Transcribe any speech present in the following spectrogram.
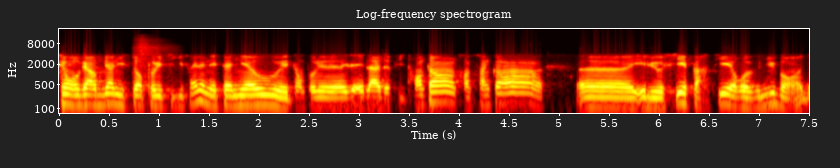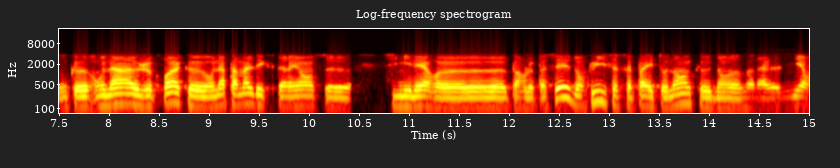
si on regarde bien l'histoire politique israélienne, Netanyahou est, est là depuis 30 ans, 35 ans, euh, et lui aussi est parti et revenu. Bon, donc euh, on a, je crois qu'on a pas mal d'expériences similaires par le passé. Donc oui, ça serait pas étonnant que dans un avenir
